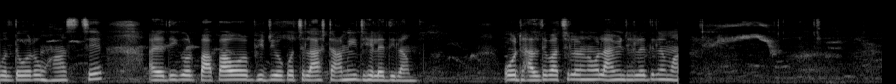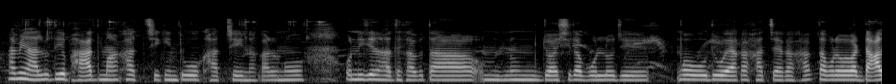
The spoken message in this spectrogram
বলতে ওরম হাসছে। আর এদিকে ওর পাপাও ভিডিও করছে লাস্ট আমি ঢেলে দিলাম। ও ঢালতে পারছিল না বলে, আমি ঢেলে দিলাম। আমি আলু দিয়ে ভাত মা খাচ্ছি, কিন্তু ও খাচ্ছেই না। কারণ ও ও নিজের হাতে খাবে। তা জয়শ্রীরা বলল যে, ও বৌদি ও একা খাচ্ছে, একা খাক। তারপরে আবার ডাল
